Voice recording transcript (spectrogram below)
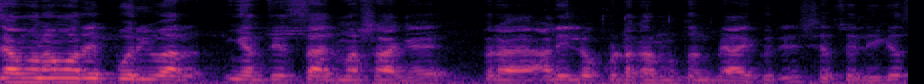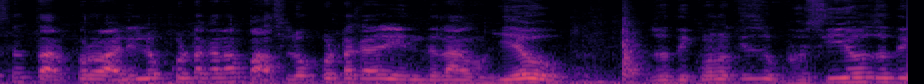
যেমন আমার এই পরিবার থেকে চার মাস আগে প্রায় আড়াই লক্ষ টাকার মতন ব্যয় করি সে চলে গেছে। তারপর আড়াই লক্ষ টাকা না, পাঁচ লক্ষ টাকা ইন্দিরা হইয়েও যদি কোনো কিছু ঘুষিয়েও যদি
